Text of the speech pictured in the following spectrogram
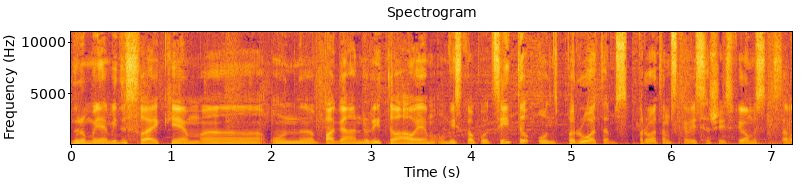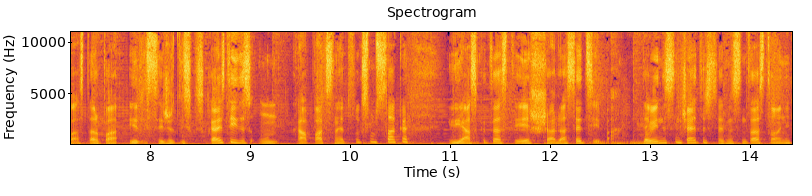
drūmajiem viduslaikiem uh, un pagānu rituāliem un visu kaut ko citu. Un, protams, protams, ka visas šīs filmas savā starpā ir sižetiski skaistītas un, kā pats Netflix mums saka, ir jāskatās tieši šādā secībā - 94, 78.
